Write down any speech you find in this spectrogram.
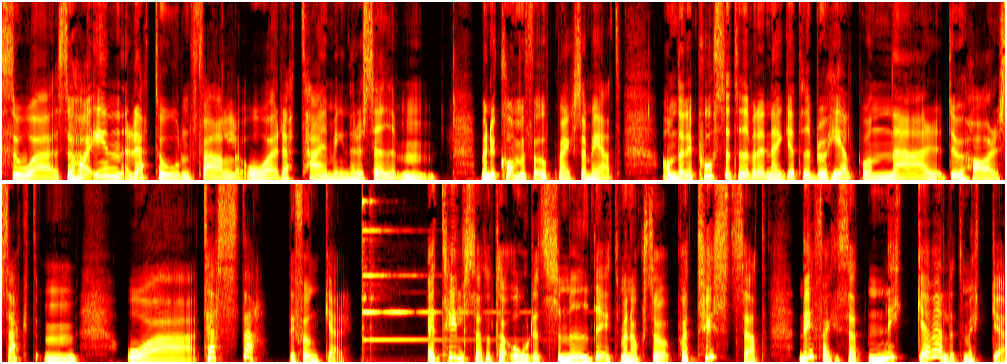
så, så ha in rätt tonfall och rätt timing när du säger mm. Men du kommer få uppmärksamhet. Om den är positiv eller negativ beror helt på när du har sagt mm. Och testa, det funkar. Ett till sätt att ta ordet smidigt men också på ett tyst sätt, det är faktiskt att nicka väldigt mycket.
